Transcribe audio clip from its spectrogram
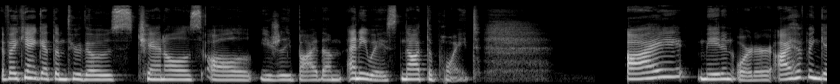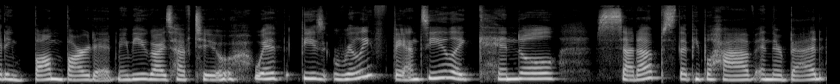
if I can't get them through those channels, I'll usually buy them. Anyways, not the point. I made an order. I have been getting bombarded, maybe you guys have too, with these really fancy, like Kindle setups that people have in their bed.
